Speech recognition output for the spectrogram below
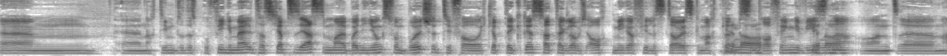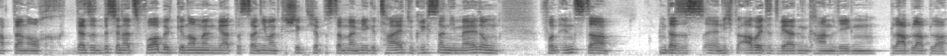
ähm, äh, nachdem du das Profil gemeldet hast. Ich habe das erste Mal bei den Jungs von Bullshit TV. Ich glaube, der Chris hat da glaube ich auch mega viele Stories gemacht, genau. ein bisschen drauf hingewiesen genau. ne? und äh, habe dann auch das ein bisschen als Vorbild genommen. Mir hat das dann jemand geschickt. Ich habe das dann bei mir geteilt. Du kriegst dann die Meldung von Insta dass es äh, nicht bearbeitet werden kann wegen bla bla bla.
